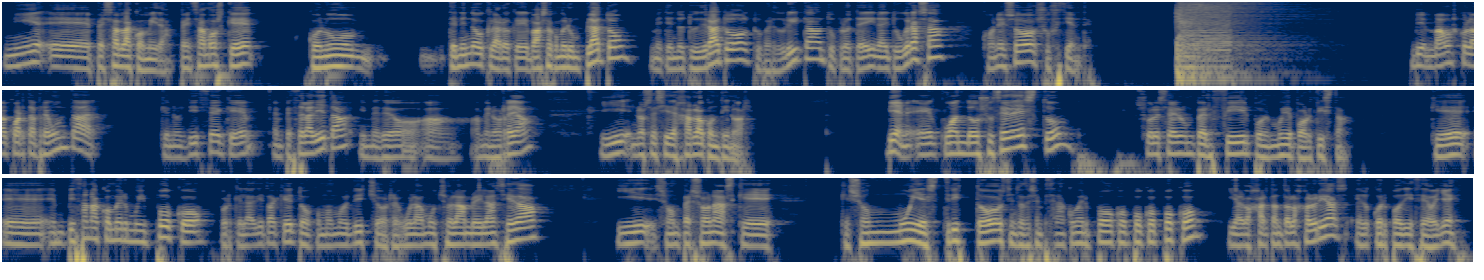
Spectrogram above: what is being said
ni eh, pesar la comida. Pensamos que con un teniendo claro que vas a comer un plato, metiendo tu hidrato, tu verdurita, tu proteína y tu grasa, con eso suficiente. Bien, vamos con la cuarta pregunta que nos dice que empecé la dieta y me dio a, menorrea y no sé si dejarlo a continuar. Bien, eh, cuando sucede esto, suele ser un perfil pues muy deportista que eh, empiezan a comer muy poco, porque la dieta keto, como hemos dicho, regula mucho el hambre y la ansiedad, y son personas que, que son muy estrictos y entonces empiezan a comer poco, poco, poco, y al bajar tanto las calorías, el cuerpo dice, oye,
